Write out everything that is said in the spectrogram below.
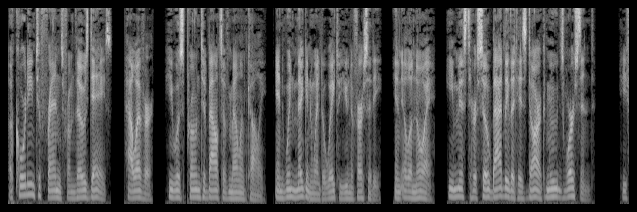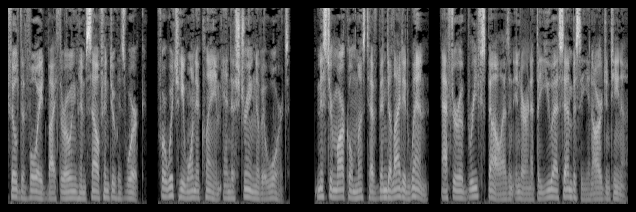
According to friends from those days, however, he was prone to bouts of melancholy, and when Meghan went away to university, in Illinois, he missed her so badly that his dark moods worsened. He filled the void by throwing himself into his work, for which he won acclaim and a string of awards. Mr. Markle must have been delighted when, after a brief spell as an intern at the U.S. Embassy in Argentina,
